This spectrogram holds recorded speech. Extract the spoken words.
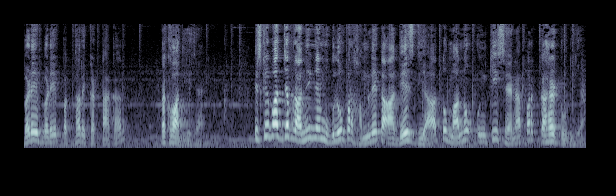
बड़े बड़े पत्थर इकट्ठा कर रखवा दिए जाए। इसके बाद जब रानी ने मुगलों पर हमले का आदेश दिया तो मानो उनकी सेना पर कहर टूट गया।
